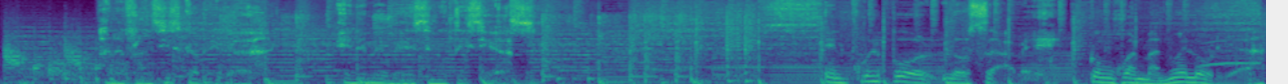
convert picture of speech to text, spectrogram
Ana Francisca Vega, NMBS Noticias. El cuerpo lo sabe, con Juan Manuel Oria.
